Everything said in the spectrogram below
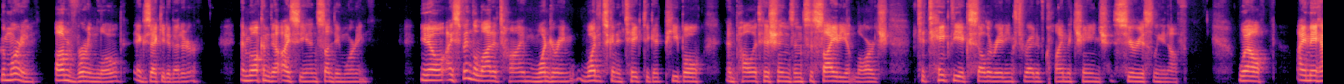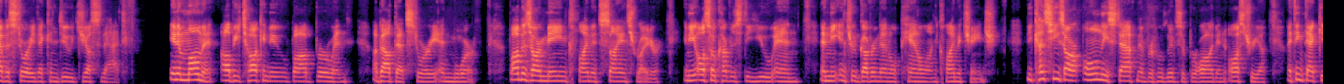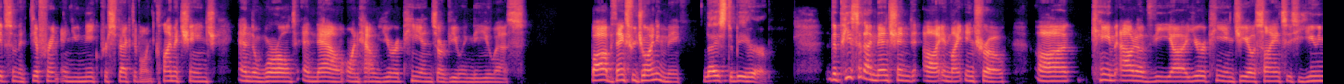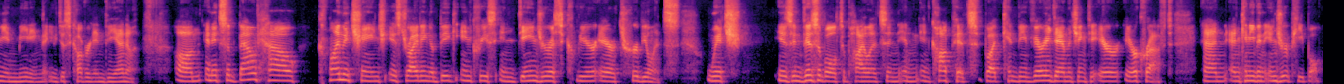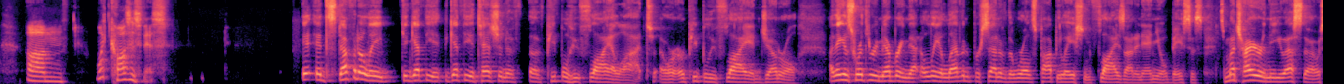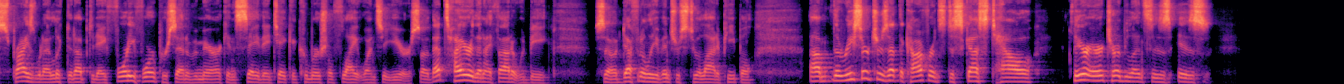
Good morning. I'm Vern Loeb, Executive Editor, and welcome to ICN Sunday Morning. You know, I spend a lot of time wondering what it's going to take to get people and politicians and society at large to take the accelerating threat of climate change seriously enough. Well, I may have a story that can do just that. In a moment, I'll be talking to Bob Berwyn about that story and more. Bob is our main climate science writer, and he also covers the UN and the Intergovernmental Panel on Climate Change. Because he's our only staff member who lives abroad in Austria, I think that gives him a different and unique perspective on climate change and the world, and now on how Europeans are viewing the US. Bob, thanks for joining me. Nice to be here. The piece that I mentioned uh, in my intro uh, came out of the uh, European Geosciences Union meeting that you just covered in Vienna. Um, and it's about how climate change is driving a big increase in dangerous clear air turbulence, which is invisible to pilots in, in, in cockpits, but can be very damaging to air aircraft and, and can even injure people. Um, what causes this? It, it's definitely can get the get the attention of of people who fly a lot or, or people who fly in general. I think it's worth remembering that only 11% of the world's population flies on an annual basis. It's much higher in the US, though. I was surprised when I looked it up today. 44% of Americans say they take a commercial flight once a year. So that's higher than I thought it would be. So definitely of interest to a lot of people. Um, the researchers at the conference discussed how clear air turbulence is, is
